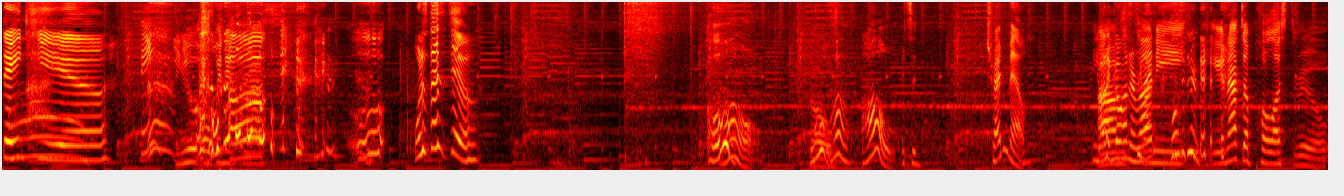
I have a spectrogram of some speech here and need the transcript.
Thank you. Can you You open it for us? What does this do? Oh. Ooh. Oh. Oh, it's a treadmill. You Um, wanna go on a run? Funneh, Pull through. You're gonna have to pull us through.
